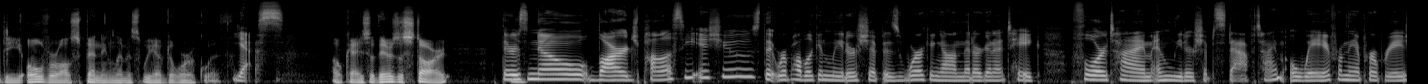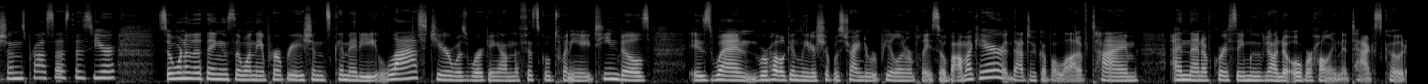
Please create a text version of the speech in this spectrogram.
the overall spending limits we have to work with. Yes. Okay, so there's a start. There's hmm. no large policy issues that Republican leadership is working on that are going to take floor time and leadership staff time away from the appropriations process this year. So, one of the things that when the Appropriations Committee last year was working on the fiscal 2018 bills is when Republican leadership was trying to repeal and replace Obamacare. That took up a lot of time. And then, of course, they moved on to overhauling the tax code.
